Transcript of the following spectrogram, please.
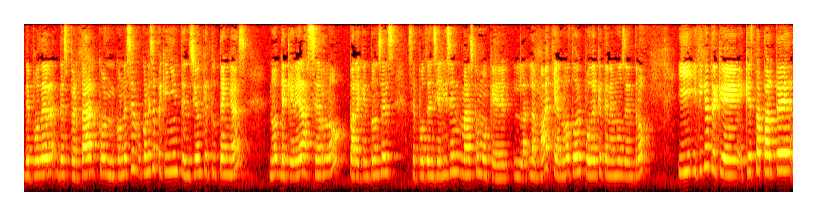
de poder despertar con, con, ese, con esa pequeña intención que tú tengas, ¿no? De querer hacerlo para que entonces se potencialicen más como que la, la magia, ¿no? Todo el poder que tenemos dentro y, fíjate que, que, esta parte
